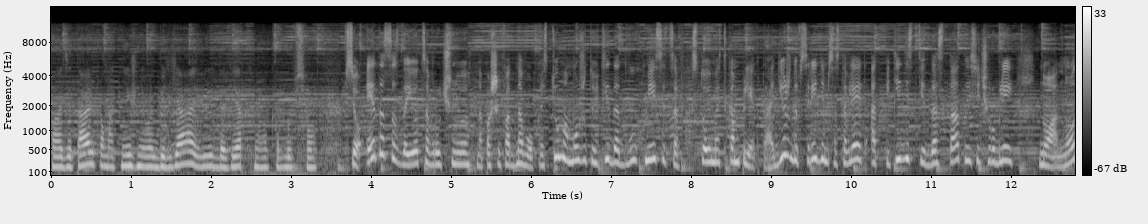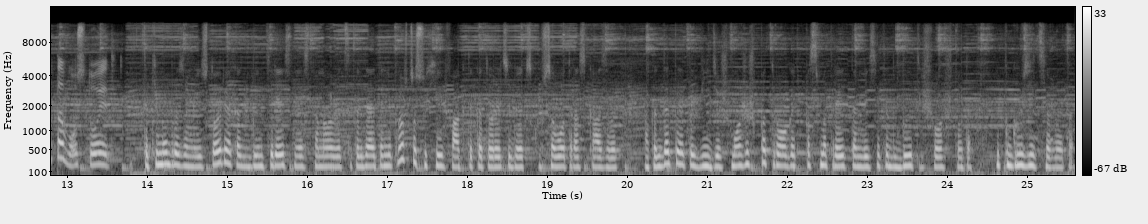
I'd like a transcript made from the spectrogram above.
по деталькам от нижнего белья и до верхнего, как бы все. Все это создается вручную. На пошив одного костюма может уйти до двух месяцев. Стоимость комплекта одежды в среднем составляет от 50 до 100 тысяч рублей. Но оно того стоит. Таким образом, история как бы интереснее становится, когда это не просто сухие факты, которые тебе экскурсовод рассказывает, а когда ты это видишь, можешь потрогать, посмотреть там весь этот быт, еще что-то, и погрузиться в это.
